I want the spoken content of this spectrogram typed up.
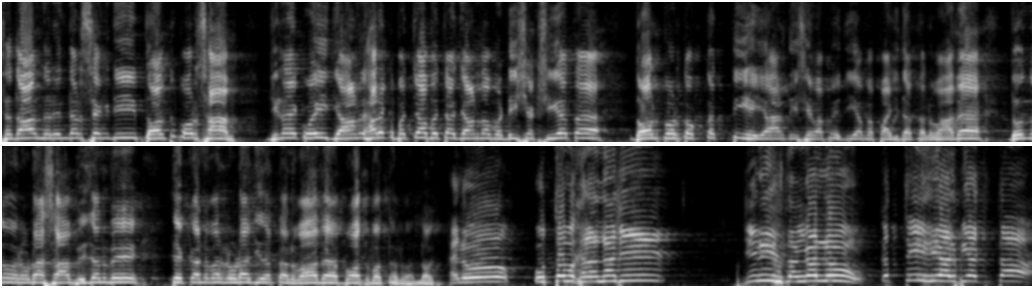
ਸਰਦਾਰ ਨਰਿੰਦਰ ਸਿੰਘ ਜੀ ਦੌਲਤਪੁਰ ਸਾਹਿਬ, ਜਿਨ੍ਹਾਂ ਕੋਈ ਜਾਣ, ਹਰ ਇੱਕ ਬੱਚਾ ਬੱਚਾ ਜਾਣਦਾ ਵੱਡੀ ਸ਼ਖਸੀਅਤ ਹੈ। ਦੌਲਤਪੁਰ ਤੋਂ 31000 ਦੀ ਸੇਵਾ ਭੇਜੀ ਆ, ਮੈਂ ਭਾਜੀ ਦਾ ਧੰਨਵਾਦ ਹੈ। ਦੋਨੋਂ ਅਰੋੜਾ ਸਾਹਿਬ ਵਿਜ਼ਨ ਵੇ ਤੇ ਕਨਵਰ ਅਰੋੜਾ ਜੀ ਦਾ ਧੰਨਵਾਦ ਹੈ। ਬਹੁਤ ਬਹੁਤ ਧੰਨਵਾਦ। ਲਓ ਜੀ। ਹੈਲੋ, ਉੱਤਮ ਖਰਾਨਾ ਜੀ ਜਿਹਨੇ ਇਸ ਦੰਗਲ ਨੂੰ 31000 ਰੁਪਇਆ ਦਿੱਤਾ।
